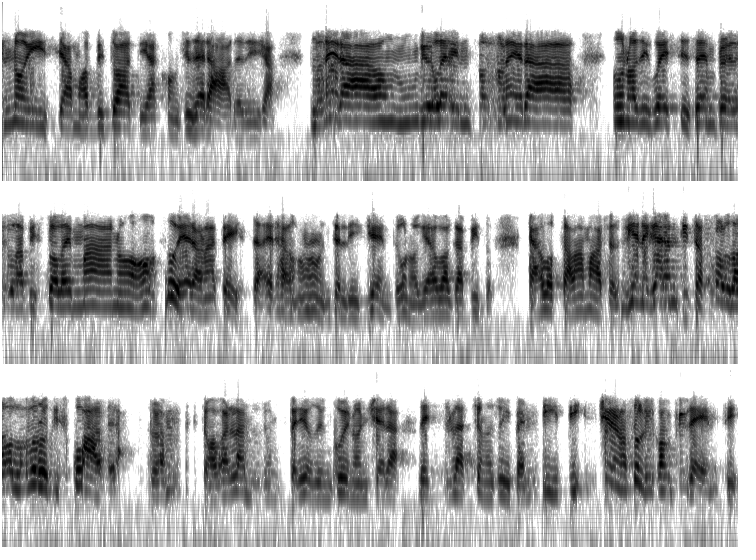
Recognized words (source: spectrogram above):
noi siamo abituati a considerare, diciamo. Non era un violento, non era uno di questi sempre con la pistola in mano, lui era una testa, era uno intelligente, uno che aveva capito che la lotta alla mafia viene garantita solo da un lavoro di squadra. Stiamo parlando di un periodo in cui non c'era legislazione sui pentiti, c'erano solo i confidenti.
